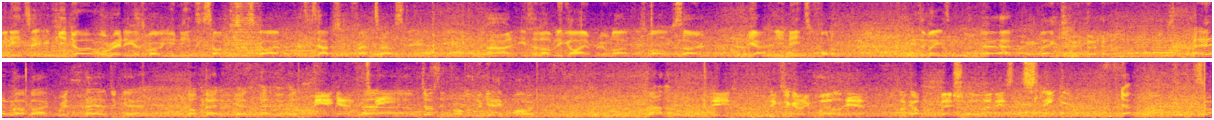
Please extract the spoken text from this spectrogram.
You need to, if you don't already as well, you need to sub to this guy because he's absolutely fantastic. And he's a lovely guy in real life as well. So, yeah, you need to follow him. He's amazing. yeah, thank you. and here we're back with Ed again. Not Ben again, Ed again. Me again. It's me. Uh, just in front of the game park. Banner. Indeed. Things are going well here. Look how professional that is and sleek. Yeah. So,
